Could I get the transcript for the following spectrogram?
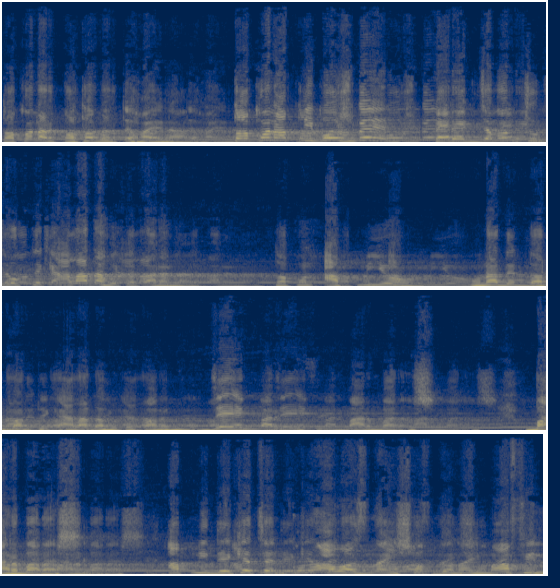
তখন আর কথা বলতে হয় না। তখন আপনি বসবেন। প্যারেক যেমন চুম্বক থেকে আলাদা হতে পারে না। তখন আপনিও ওনাদের দরবার থেকে আলাদা হতে পারেন যে একবার গেছে বারবার আসে। বারবার আসে। আপনি দেখেছেন কোনো আওয়াজ নাই শব্দ নাই মাহফিল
